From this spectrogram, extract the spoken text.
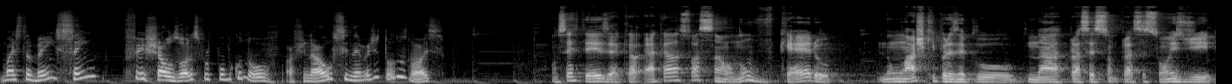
mas também sem fechar os olhos para o público novo. Afinal, o cinema é de todos nós. Com certeza, é, é aquela situação. Eu não quero, não acho que, por exemplo, para sessão, sessões de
